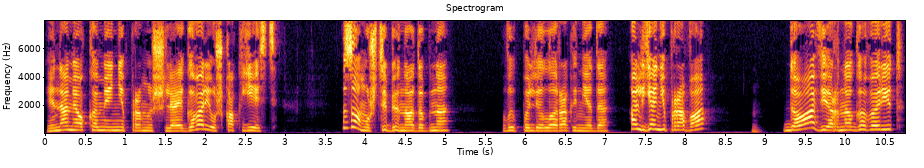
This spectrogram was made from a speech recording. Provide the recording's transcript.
«И намеками не промышляй, говори уж как есть!» «Замуж тебе надобно!» — выпалила Рогнеда. «Аль я не права?» «Да, верно, — говорит»,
